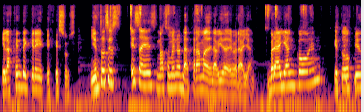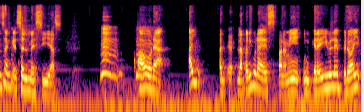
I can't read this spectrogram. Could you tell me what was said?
que la gente cree que es Jesús? Y entonces esa es más o menos la trama de la vida de Brian. Brian Cohen, que todos piensan que es el Mesías. Ahora, hay, la película es para mí increíble, pero hay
